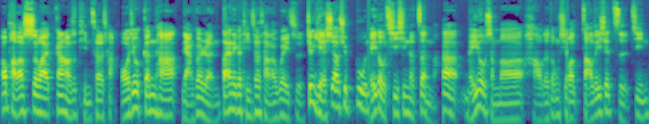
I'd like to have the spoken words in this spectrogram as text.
然后跑到室外，刚好是停车场，我就跟他两个人在那个停车场的位置，就也是要去布北斗七星的阵嘛。那没有什么好的东西，我找了一些纸巾，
